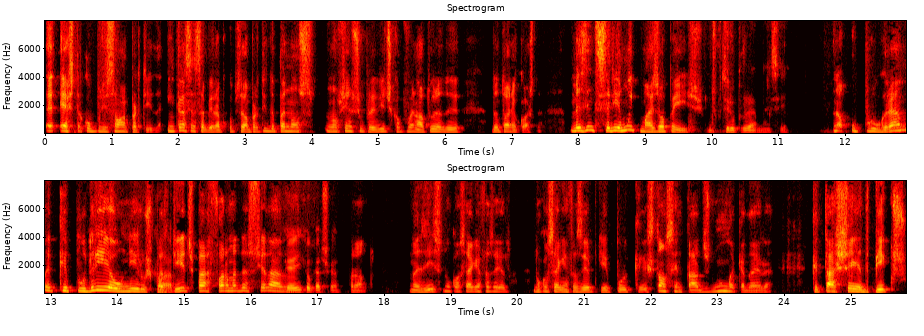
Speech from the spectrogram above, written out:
esta composição à partida. Interessa saber a composição à partida para não, não serem surpreendidos como foi na altura de, de António Costa. Mas interessaria muito mais ao país. Discutir o programa em si. Não, o programa que poderia unir os claro. partidos para a reforma da sociedade. É aí que eu quero chegar. Pronto. Mas isso não conseguem fazer. Não conseguem fazer porquê? Porque estão sentados numa cadeira que está cheia de picos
